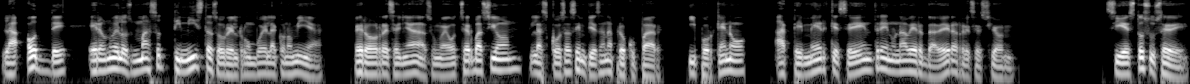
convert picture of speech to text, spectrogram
La ODE era uno de los más optimistas sobre el rumbo de la economía, pero reseñada su nueva observación, las cosas empiezan a preocupar y, por qué no, a temer que se entre en una verdadera recesión. Si esto sucede,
